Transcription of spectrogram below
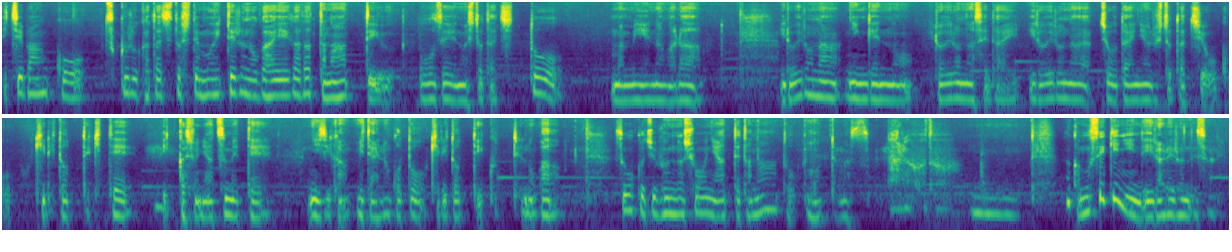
一番こう作る形として向いてるのが映画だったなっていう大勢の人たちと、まあ、見えながらいろいろな人間のいろいろな世代いろいろな状態にある人たちをこう切り取ってきて一箇所に集めて2時間みたいなことを切り取っていくっていうのがすごく自分の性に合ってたなと思ってます。なるほど。うん、なんか無責任でいられるんですよね。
